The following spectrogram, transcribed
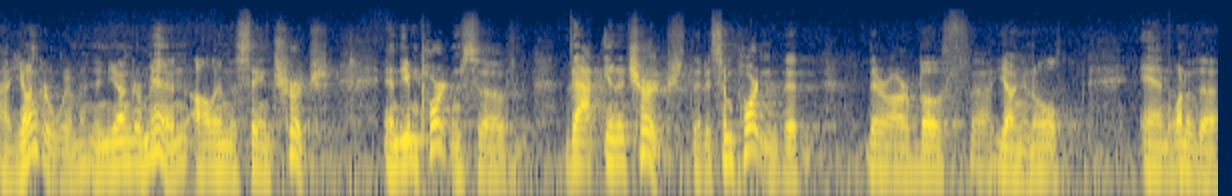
uh, younger women, and younger men all in the same church. And the importance of that in a church, that it's important that there are both uh, young and old. And one of the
